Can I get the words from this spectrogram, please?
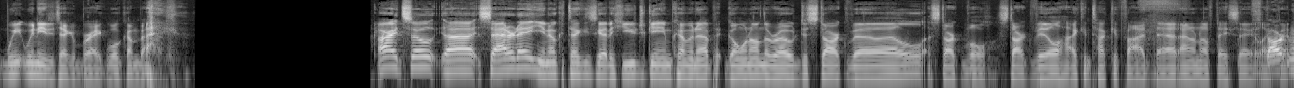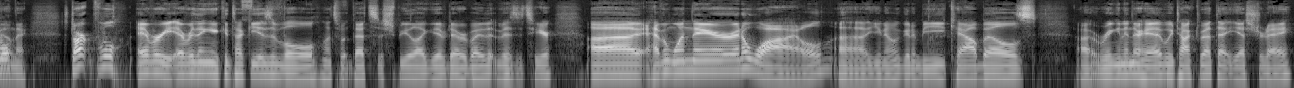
We we need to take a break. We'll come back. All right, so uh, Saturday, you know, Kentucky's got a huge game coming up, going on the road to Starkville, Starkville, Starkville. I Kentuckyfied that. I don't know if they say it like that down there. Starkville. Every everything in Kentucky is a vole. That's what that's the spiel I give to everybody that visits here. Uh, haven't won there in a while. Uh, you know, going to be cowbells. Uh, ringing in their head. We talked about that yesterday.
